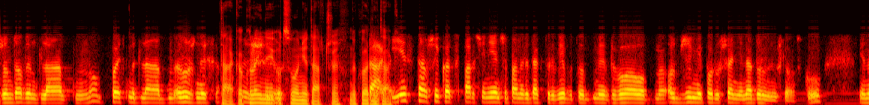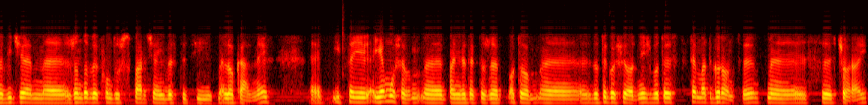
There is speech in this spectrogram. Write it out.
rządowym dla, no powiedzmy dla różnych... Tak, o kolejnej odsłonie tarczy, dokładnie Tak, tak. jest na przykład wsparcie, nie wiem czy pan redaktor wie, bo to wywołało olbrzymie poruszenie na Dolnym Śląsku, mianowicie Rządowy Fundusz Wsparcia Inwestycji Lokalnych. E, I tutaj ja muszę, panie redaktorze, o to, e, do tego się odnieść, bo to jest temat gorący m, z wczoraj.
